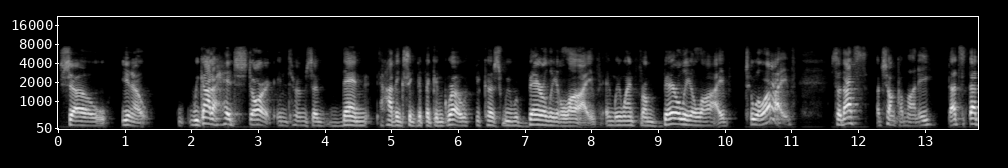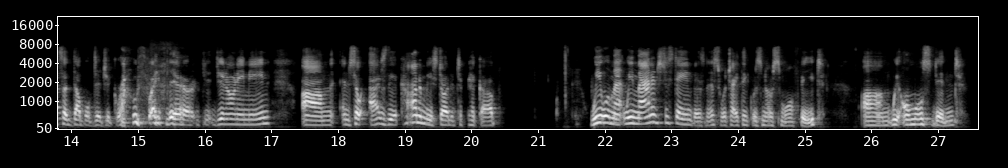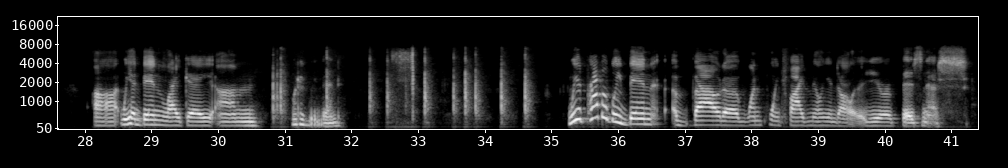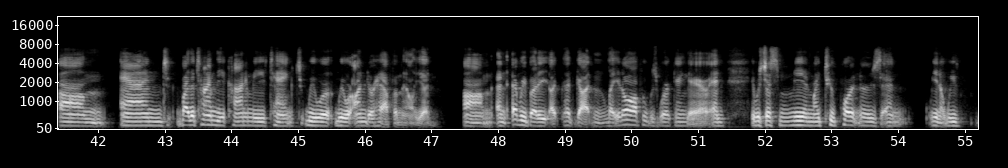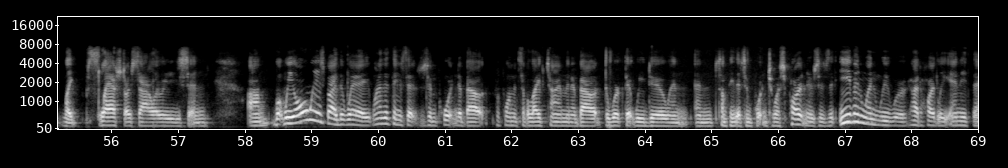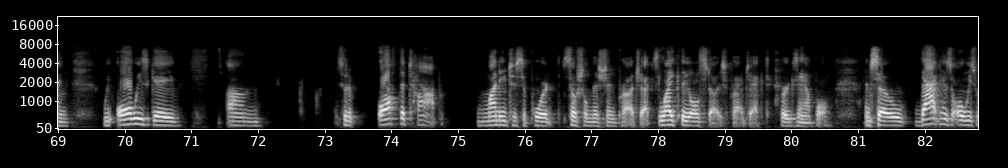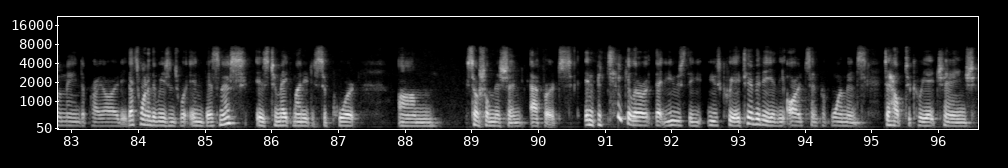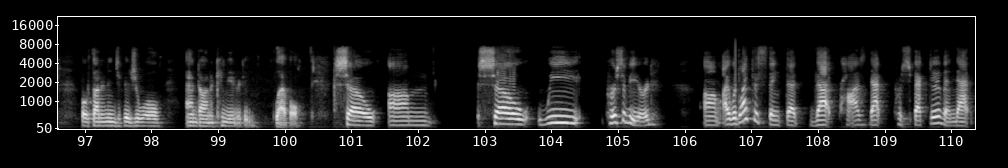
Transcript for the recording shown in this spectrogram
So you know we got a head start in terms of then having significant growth because we were barely alive and we went from barely alive to alive. So that's a chunk of money. That's that's a double digit growth right there. do, do, you know what I mean? Um, and so as the economy started to pick up, we were ma- we managed to stay in business, which I think was no small feat. Um, we almost didn't. Uh, we had been like a um, what had we been? We had probably been about a $1.5 million a year business. Um, and by the time the economy tanked, we were, we were under half a million. Um, and everybody uh, had gotten laid off who was working there. And it was just me and my two partners. And, you know, we like slashed our salaries and, um, but we always, by the way, one of the things that is important about performance of a lifetime and about the work that we do, and and something that's important to us partners, is that even when we were had hardly anything, we always gave um, sort of off the top money to support social mission projects, like the All Stars Project, for example. And so that has always remained a priority. That's one of the reasons we're in business is to make money to support um, social mission efforts, in particular that use the use creativity and the arts and performance to help to create change, both on an individual and on a community level. So, um, so we persevered. Um, I would like to think that that pos- that perspective and that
